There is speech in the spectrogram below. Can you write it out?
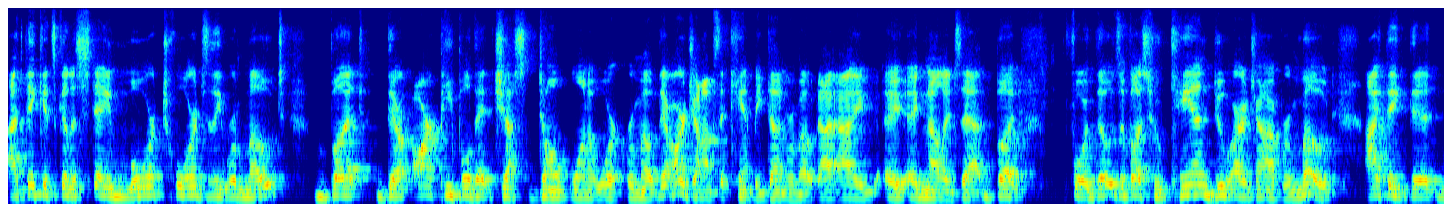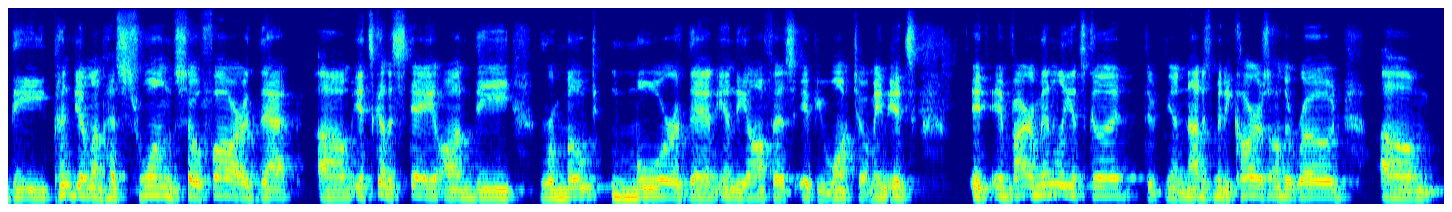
I think it's going to stay more towards the remote, but there are people that just don't want to work remote. There are jobs that can't be done remote. I, I acknowledge that. But for those of us who can do our job remote, I think that the pendulum has swung so far that um, it's going to stay on the remote more than in the office if you want to. I mean, it's it, environmentally it's good. There, you know, not as many cars on the road. Um,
